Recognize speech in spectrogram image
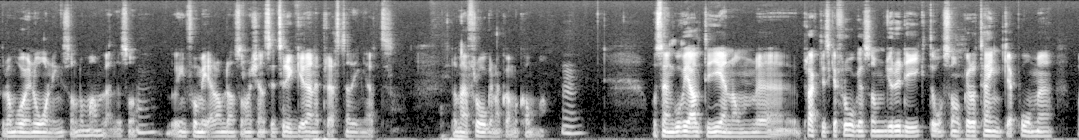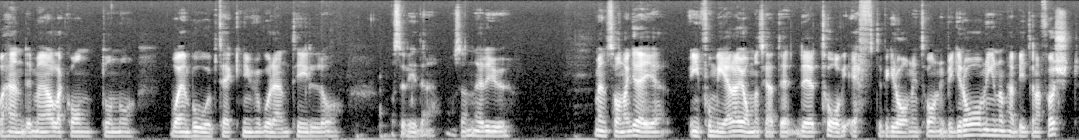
för de har ju en ordning som de använder så Mm. då informerar de den så de känner sig trygga när prästen ringer att de här frågorna kommer komma. Mm. Och sen går vi alltid igenom eh, praktiska frågor som juridik då, saker att tänka på med vad händer med alla konton och vad är en bouppteckning, hur går den till och, och så vidare. Och sen är det ju Men sådana grejer informerar jag om och säger att det, det tar vi efter begravningen. Tar ni begravningen de här bitarna först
